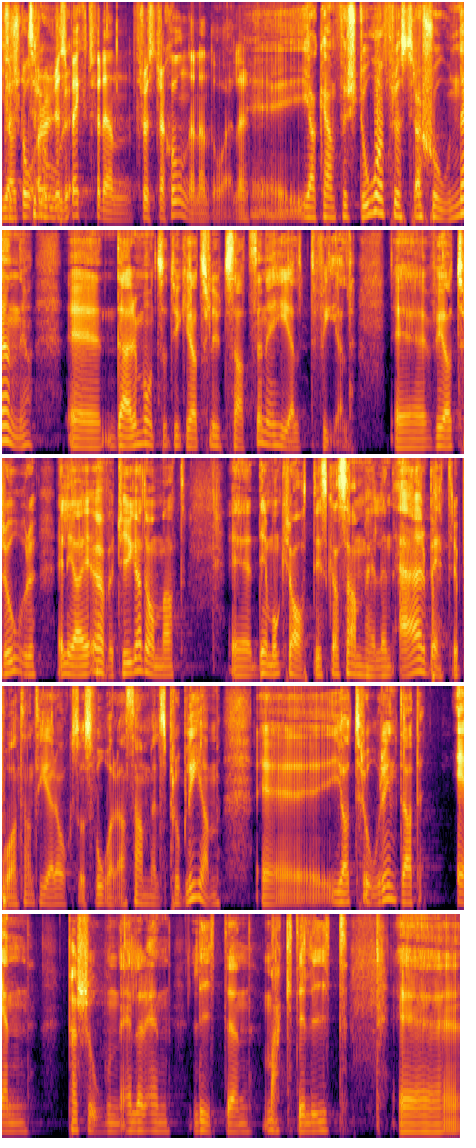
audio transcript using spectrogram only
jag Förstår, Har tror- du respekt för den frustrationen ändå? Eller? Eh, Jag kan förstå frustrationen. Eh, Däremot så tycker jag att slutsatsen är helt fel. Eh, För jag tror, eller jag är övertygad om att eh, demokratiska samhällen är bättre på att hantera också svåra samhällsproblem. Eh, Jag tror inte att en person eller en liten maktelit eh,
